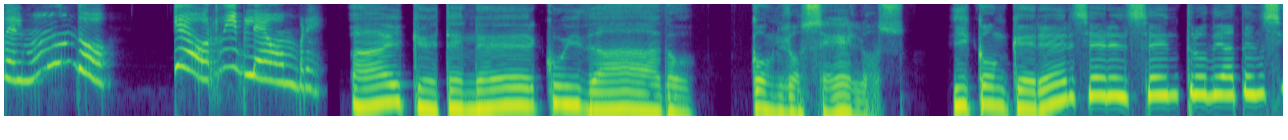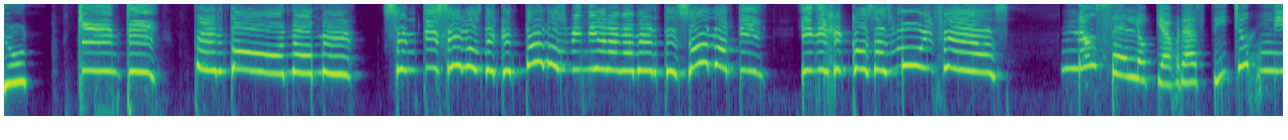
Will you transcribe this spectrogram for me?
del mundo. ¡Qué horrible hombre! Hay que tener cuidado con los celos y con querer ser el centro de atención. ¡Quinti! ¡Perdóname! Sentí celos de que todos vinieran a verte solo a ti y dije cosas muy feas. No sé lo que habrás dicho ni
